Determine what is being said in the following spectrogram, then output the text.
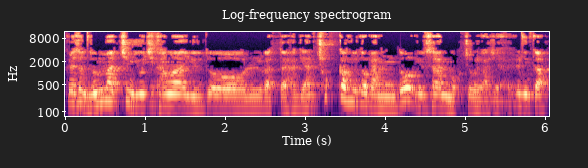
그래서 눈맞춤 유지 강화 유도를 갖다 하기 위한 촉각 유도 반응도 유사한 목적을 가져요. 그러니까,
